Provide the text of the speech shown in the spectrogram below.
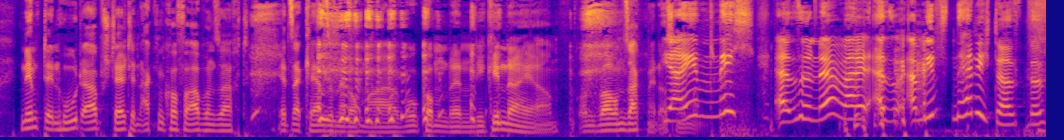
nimmt den Hut ab, stellt den Aktenkoffer ab und sagt, jetzt erklären Sie mir doch mal, wo kommen denn die Kinder her? Und warum sagt mir das ja, niemand? eben nicht. Also, ne, weil, also am liebsten hätte ich das, dass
